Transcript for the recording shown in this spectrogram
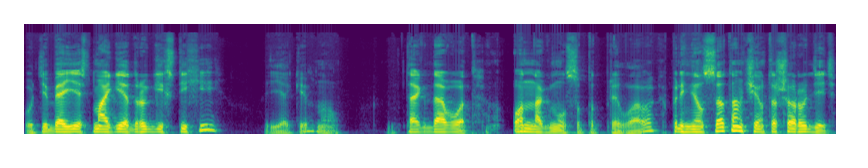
У тебя есть магия других стихий? Я кивнул. Тогда вот, он нагнулся под прилавок, принялся там чем-то шарудить.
